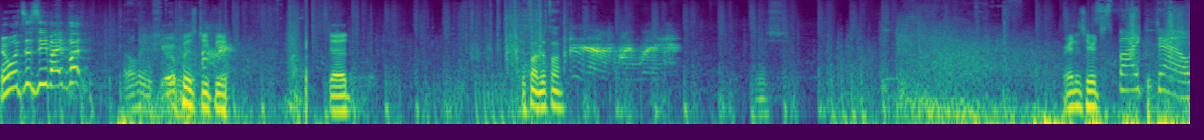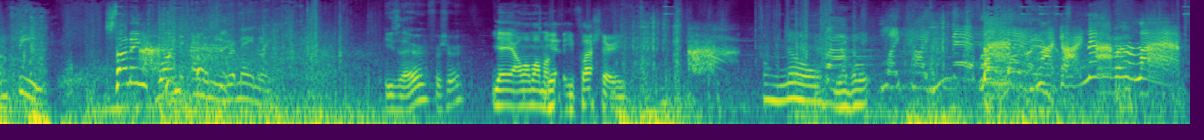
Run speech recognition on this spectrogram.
Who wants to see my butt? I don't think we should. Go for his TP. Dead. Just on, just on. Randall's here. Spike down B. Stunning. One enemy remaining. He's there for sure. Yeah, yeah, I'm on, I'm on. Yeah, he flashed there. He, Oh no. you? Like I never left! Like I never left.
